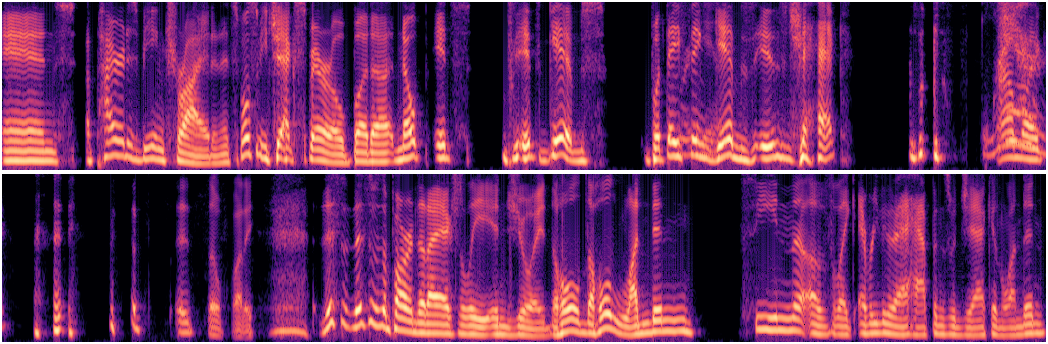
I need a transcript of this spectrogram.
and a pirate is being tried, and it's supposed to be Jack Sparrow, but uh, nope, it's it's Gibbs. But they Poor think Gibbs is Jack. I'm like, it's, it's so funny. This this was a part that I actually enjoyed. The whole the whole London scene of like everything that happens with Jack in London.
